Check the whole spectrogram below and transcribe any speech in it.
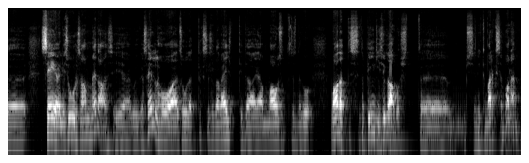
äh, see oli suur samm edasi ja kui ka sel hooajal suudetakse seda vältida ja ma ausalt öeldes nagu vaadates seda pingi sügavust, äh, mis on ikka märksa parem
